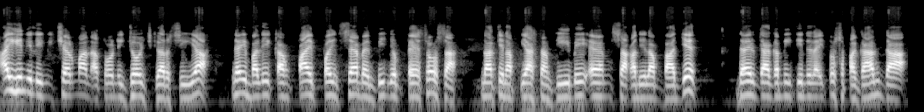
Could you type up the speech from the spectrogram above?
ay hiniling ni Chairman Attorney George Garcia na ibalik ang 5.7 billion pesos na tinapyas ng DBM sa kanilang budget dahil gagamitin nila ito sa paghahanda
